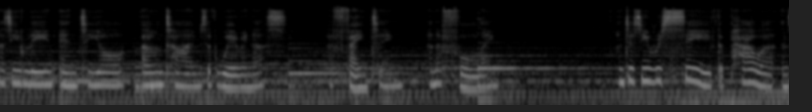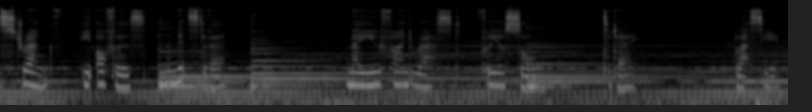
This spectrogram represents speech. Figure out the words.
as you lean into your own times of weariness, of fainting, and of falling, and as you receive the power and strength He offers in the midst of it, may you find rest for your soul today. Bless you.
